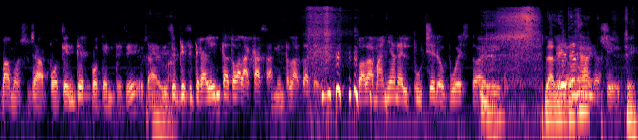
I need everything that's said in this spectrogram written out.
vamos, o sea, potentes, potentes, ¿eh? O sea, eso que se te calienta toda la casa mientras las haces. toda la mañana el puchero puesto ahí. La lenteja. Sí. Sí.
